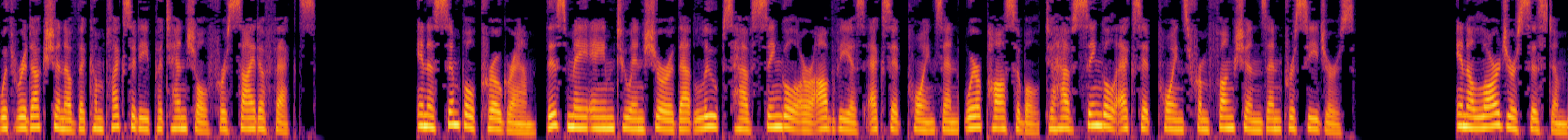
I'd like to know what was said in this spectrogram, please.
with reduction of the complexity potential for side effects. In a simple program, this may aim to ensure that loops have single or obvious exit points and where possible, to have single exit points from functions and procedures. In a larger system,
